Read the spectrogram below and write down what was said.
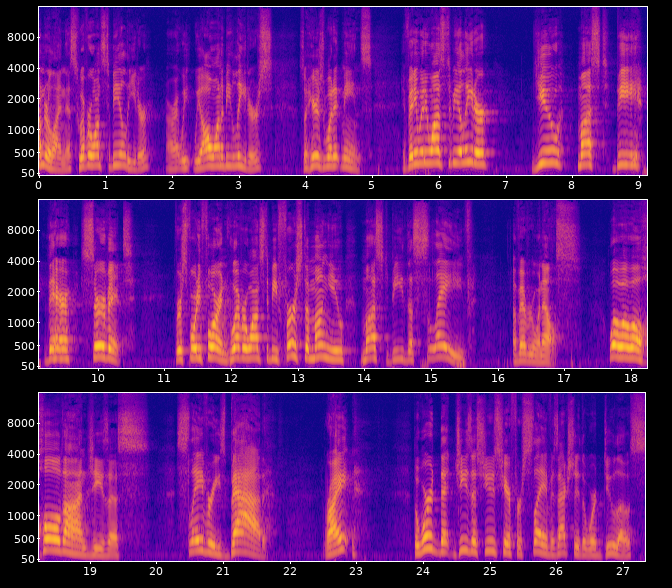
underline this, whoever wants to be a leader, all right, we, we all want to be leaders. So here's what it means if anybody wants to be a leader, you must be their servant. Verse 44 And whoever wants to be first among you must be the slave of everyone else. Whoa, whoa, whoa, hold on, Jesus. Slavery's bad, right? The word that Jesus used here for slave is actually the word doulos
